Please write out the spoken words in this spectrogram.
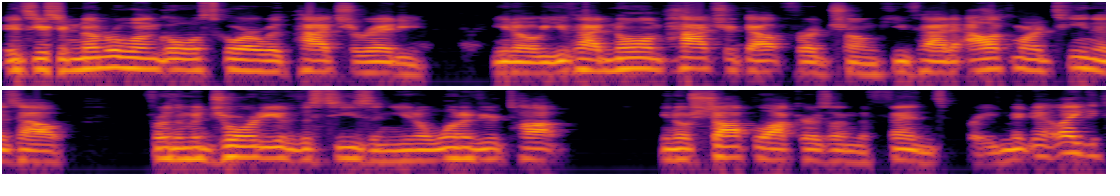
It's your number one goal scorer with Pacioretty. You know, you've had Nolan Patrick out for a chunk. You've had Alec Martinez out for the majority of the season. You know, one of your top, you know, shot blockers on the fence, Braden. Like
